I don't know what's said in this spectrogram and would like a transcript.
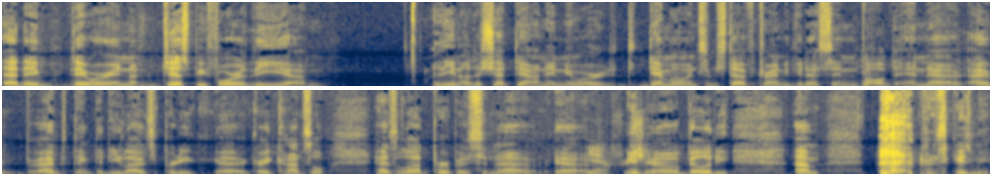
Uh, they they were in just before the. Um, you know the shutdown, and they were demoing some stuff, trying to get us involved. And uh, I, I think that D Live's a pretty uh, great console, has a lot of purpose and uh, uh, Yeah, for you sure. know ability. Um, excuse me.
